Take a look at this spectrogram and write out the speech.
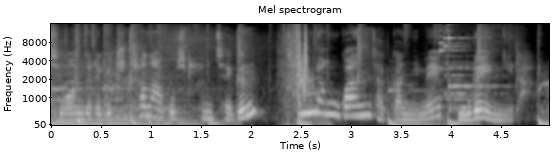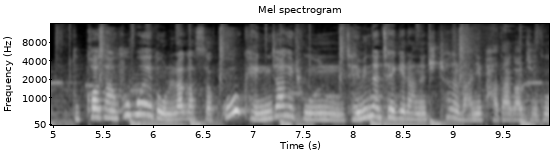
직원들에게 추천하고 싶은 책은 천명관 작가님의 고래입니다. 부커상 후보에도 올라갔었고 굉장히 좋은 재밌는 책이라는 추천을 많이 받아가지고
